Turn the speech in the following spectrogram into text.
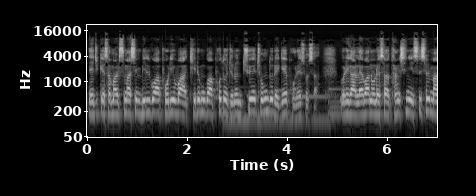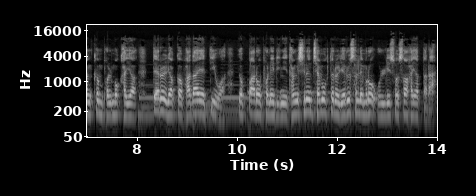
내 주께서 말씀하신 밀과 보리와 기름과 포도주는 주의 종들에게 보내소서. 우리가 레바논에서 당신이 쓰실 만큼 벌목하여 때를 엮어 바다에 띄워 옆바로 보내리니 당신은 제목들을 예루살렘으로 올리소서 하였더라.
